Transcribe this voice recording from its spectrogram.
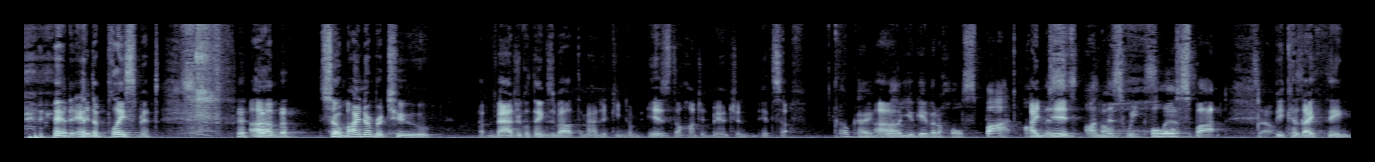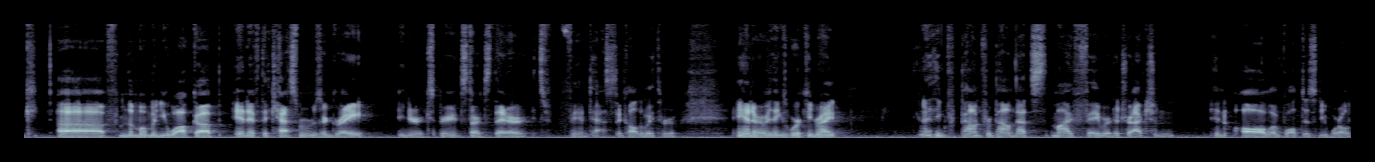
and, it and the didn't- placement. um, so my number two magical things about the Magic Kingdom is the Haunted Mansion itself. Okay. well, you gave it a whole spot. On Um, I this, did on a this week's whole list. spot So- because I think uh, from the moment you walk up, and if the cast members are great and your experience starts there, it's fantastic all the way through, and if everything's working right. I think for pound for pound, that's my favorite attraction in all of Walt Disney World,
